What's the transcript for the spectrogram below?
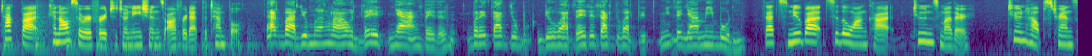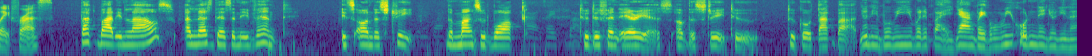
Takbat can also refer to donations offered at the temple. ตักบาตรอยู่เมืองลาวได้ย่างไปแต่บ่ได้ตักอยู่อยู่วัดได้ได้ตักอยู่วัดมีแต่ยามมีบุญ That's Nubat Silawangkat, Toon's mother. Toon helps translate for us. Takbat in Laos, unless there's an event, it's on the street. The monks would walk to different areas of the street to to go takbat. อยู่นี่บ่มีบ่ได้ไปย่างไปก็บ่มีคนเนี่ยอยู่นี่นะ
